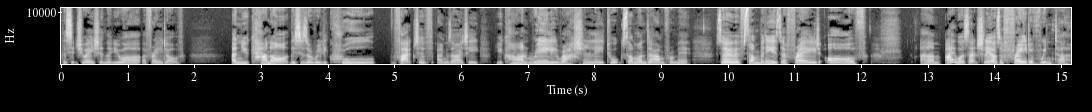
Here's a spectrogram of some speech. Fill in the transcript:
the situation that you are afraid of. And you cannot, this is a really cruel fact of anxiety, you can't really rationally talk someone down from it. So if somebody is afraid of, um, I was actually, I was afraid of winter.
